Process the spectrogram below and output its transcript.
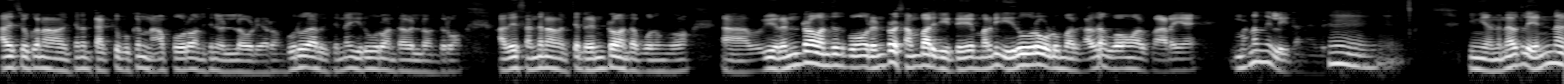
அது சுக்கரனாக இருந்துச்சுன்னா டக்கு புக்குன்னு நாற்பது ரூபா வந்துச்சுன்னா வெளில ஓடிடும் குருவாக இருந்துச்சுன்னா இருபது ரூபா வந்தால் வெளில வந்துடும் அதே சந்திரனாக இருந்துச்சு ரெண்டு ரூபா வந்தால் போதுங்கிறோம் ரெண்டு ரூபா வந்தது போகும் ரெண்டு ரூபா சம்பாரிச்சிக்கிட்டு மறுபடியும் இருபது ரூபா விடுமா இருக்கும் அதுதான் கோபமாக இருக்கும் அடைய மனநிலை தானே இது. ம். நீங்கள் அந்த நேரத்தில் என்ன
